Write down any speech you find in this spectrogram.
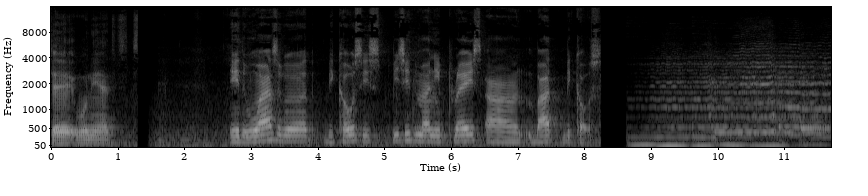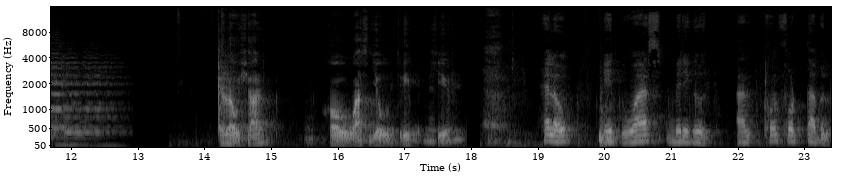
the United States. It was good because it's visit many places and bad because. Hello, Shark. How was your trip here? Hello, it was very good and comfortable.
